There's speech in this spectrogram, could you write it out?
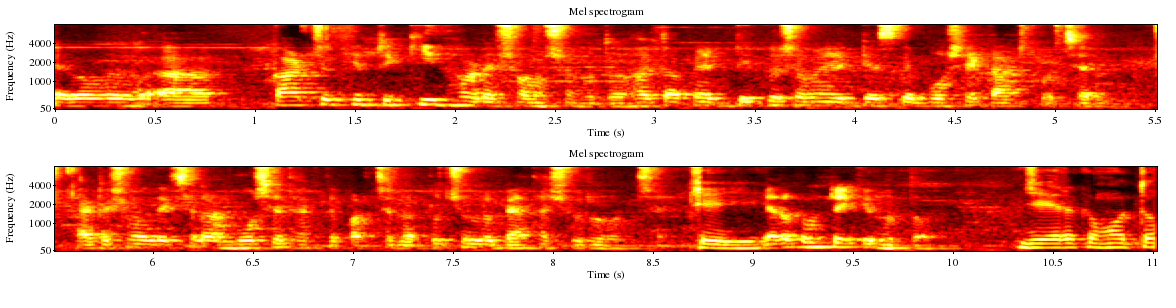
এবং কার্যক্ষেত্রে কি ধরনের সমস্যা হতো? হয়তো আপনি দীর্ঘ সময় ডেস্কে বসে কাজ করছেন একটা সময় দেখছেন আর বসে থাকতে পারছেন না প্রচণ্ড ব্যথা শুরু হচ্ছে। এরকমটাই কি হতো? যে এরকম হতো।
